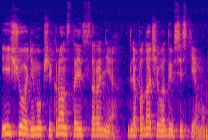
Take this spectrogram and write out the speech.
И еще один общий кран стоит в стороне, для подачи воды в систему.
